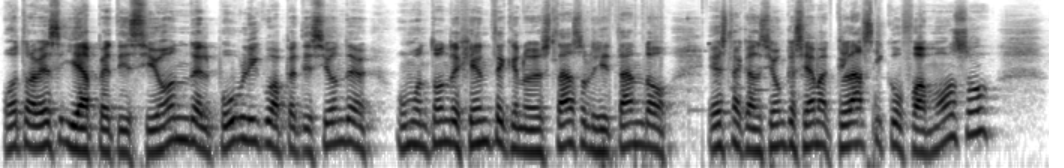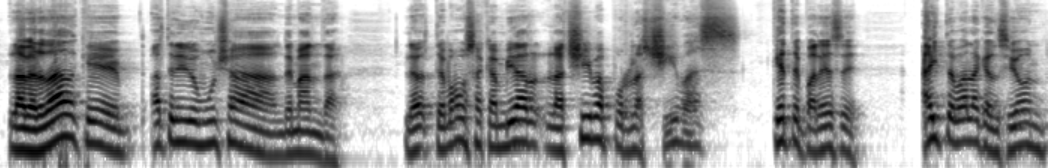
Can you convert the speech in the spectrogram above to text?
otra vez, y a petición del público, a petición de un montón de gente que nos está solicitando esta canción que se llama Clásico Famoso, la verdad que ha tenido mucha demanda. Te vamos a cambiar la chiva por las chivas. ¿Qué te parece? Ahí te va la canción.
